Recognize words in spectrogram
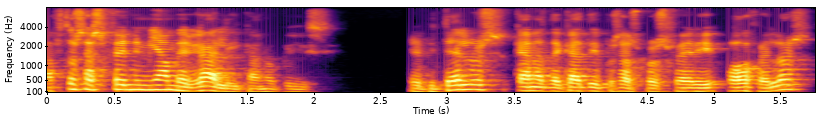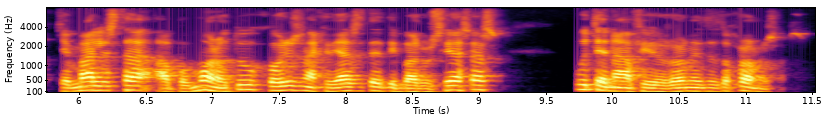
Αυτό σας φέρνει μια μεγάλη ικανοποίηση. Επιτέλους, κάνατε κάτι που σας προσφέρει όφελος και μάλιστα από μόνο του, χωρίς να χρειάζεται την παρουσία σας, ούτε να αφιερώνετε το χρόνο σας.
